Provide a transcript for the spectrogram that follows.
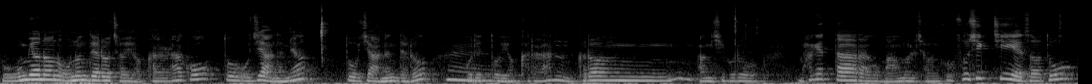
뭐 오면은 오는 대로 저희 역할을 하고 또 오지 않으면 또 오지 않은 대로 음. 우리 또 역할을 하는 그런 방식으로 좀 하겠다라고 마음을 정하고 소식지에서도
